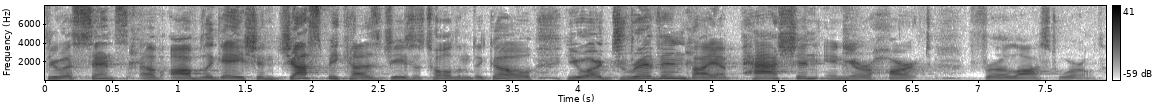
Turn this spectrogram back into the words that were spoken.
through a sense of obligation just because Jesus told them to go. You are driven by a passion in your heart for a lost world.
